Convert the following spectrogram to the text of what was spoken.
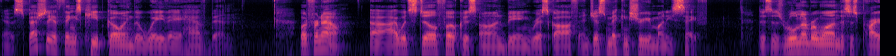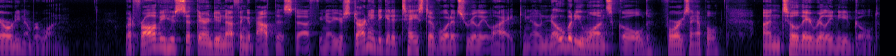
you know, especially if things keep going the way they have been. But for now, uh, I would still focus on being risk off and just making sure your money's safe. This is rule number one. This is priority number one. But for all of you who sit there and do nothing about this stuff, you know, you're starting to get a taste of what it's really like. You know, nobody wants gold, for example, until they really need gold.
